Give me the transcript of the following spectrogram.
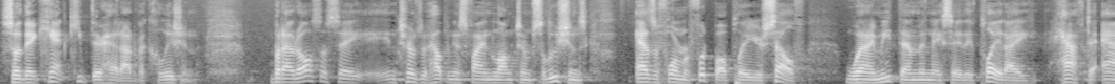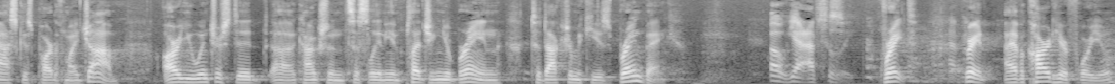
So they can't keep their head out of a collision. But I would also say, in terms of helping us find long term solutions, as a former football player yourself, when I meet them and they say they've played, I have to ask as part of my job are you interested, uh, Congressman Cicilline, in pledging your brain to Dr. McKee's brain bank? Oh, yeah, absolutely. Great. Great. I have a card here for you.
